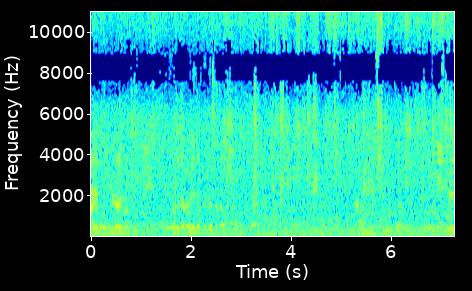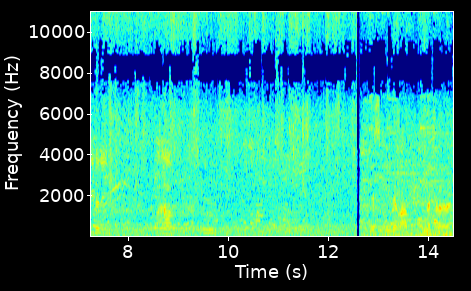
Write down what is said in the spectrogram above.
आगे बहुत भीड़ है हिमांशु। मैं तो कह रहा हूँ ये कर देते सर। स्पीड नहीं। हाँ स्पीड ये सीन देखो आप कितना अच्छा लग रहा है।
